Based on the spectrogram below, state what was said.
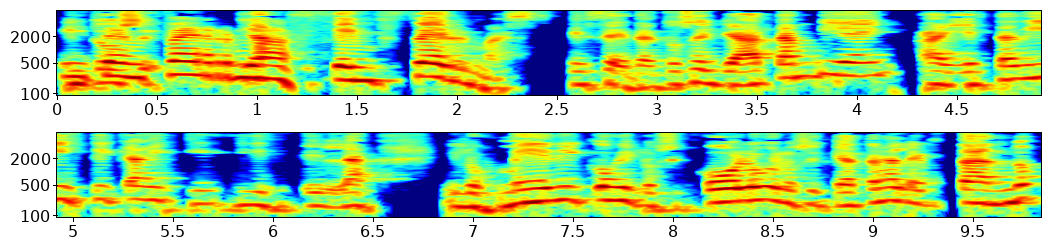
Entonces, y te enfermas. te enfermas, etc. Entonces ya también hay estadísticas y, y, los médicos y los psicólogos y los psiquiatras alertando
